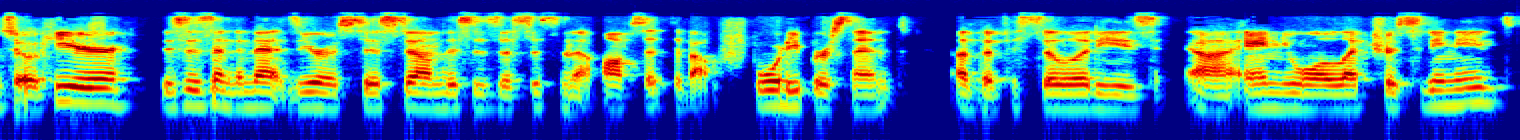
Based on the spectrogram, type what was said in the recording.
So here, this isn't a net zero system. This is a system that offsets about 40% of the facility's uh, annual electricity needs.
